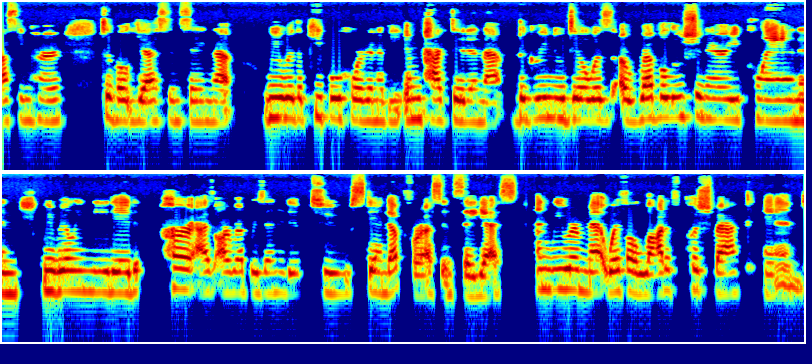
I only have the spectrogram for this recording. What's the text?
asking her to vote yes and saying that we were the people who were going to be impacted and that the Green New Deal was a revolutionary plan and we really needed her as our representative to stand up for us and say yes. And we were met with a lot of pushback and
